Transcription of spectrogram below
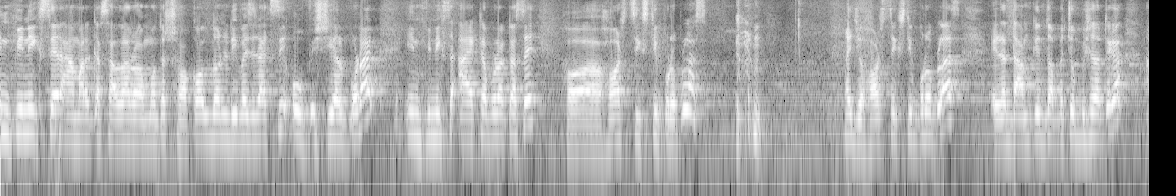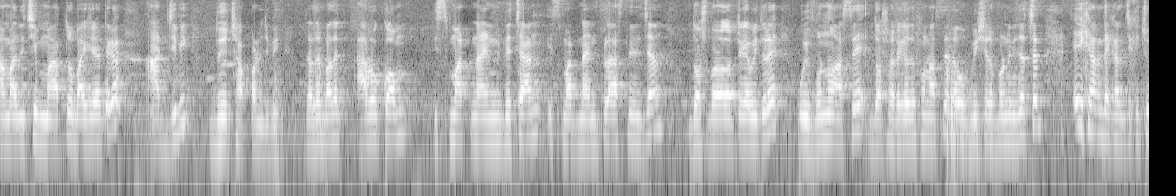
ইনফিনিক্সের আমার কাছে আল্লাহ রহমতের সকল ধরনের ডিভাইস রাখছি অফিসিয়াল প্রোডাক্ট ইনফিনিক্সের আরেকটা প্রোডাক্ট আছে হট সিক্সটি প্রো প্লাস এই যে হট সিক্সটি প্রো প্লাস এটার দাম কিন্তু আপনার চব্বিশ হাজার টাকা। আমরা দিচ্ছি মাত্র বাইশ হাজার টাকা, আট জিবি, দুশো ছাপ্পান্ন জিবি। যাদের বাজেট আরও কম স্মার্ট নাইন নিতে চান স্মার্ট নাইন প্লাস নিতে চান, দশ বারো হাজার টাকার ভিতরে ওই ফোনও আছে, দশ হাজার টাকার ফোন আছে অফিসিয়াল ফোন নিতে যাচ্ছেন। এইখানে দেখা যাচ্ছে কিছু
